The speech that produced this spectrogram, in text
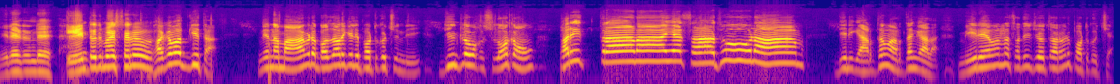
మీరేంటండి? ఏంటది మేస్తారు భగవద్గీత. నిన్న మా ఆవిడ బజార్కి వెళ్ళి పట్టుకొచ్చింది. దీంట్లో ఒక శ్లోకం పరిత్రాణాయ సాధూనాం. దీనికి అర్థం అర్థం కాల. మీరేమన్నా చదివి చెబుతారని పట్టుకొచ్చా.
